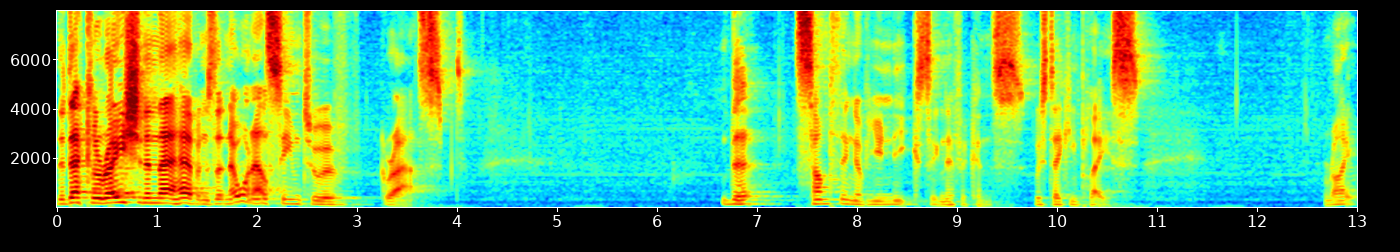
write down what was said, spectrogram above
the declaration in their heavens that no one else seemed to have grasped. That something of unique significance was taking place right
